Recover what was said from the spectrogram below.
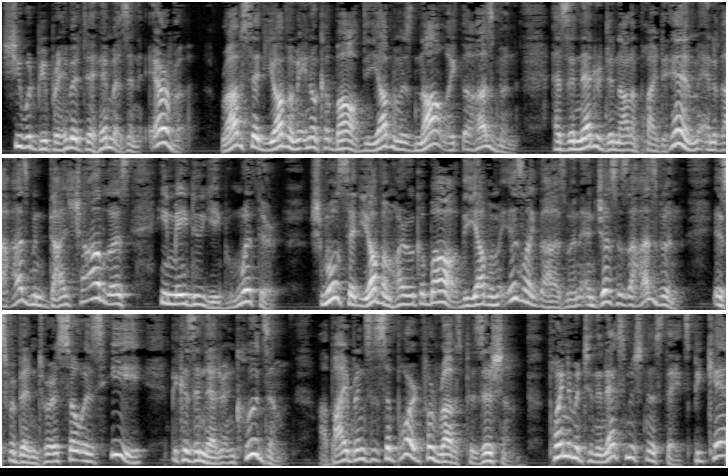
she would be prohibited to him as an erva. Rav said Yavam no kabal. The Yavam is not like the husband, as the neder did not apply to him, and if the husband dies childless, he may do Yibum with her. Shmuel said Yavam Haru Kabal. The Yavam is like the husband, and just as the husband is forbidden to her, so is he, because the neder includes him. Abaye brings his support for Rav's position. Point number two, the next Mishnah states, If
